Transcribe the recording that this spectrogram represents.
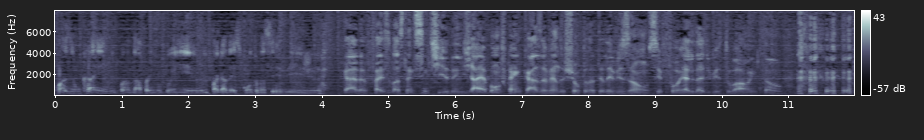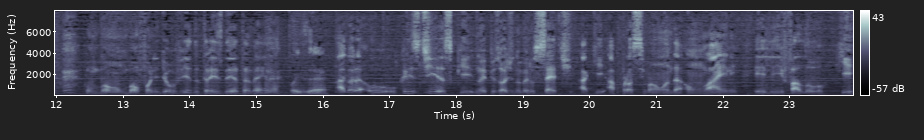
quase um KM pra andar pra ir no banheiro e pagar 10 conto na cerveja. Cara, faz bastante sentido, hein? Já é bom ficar em casa vendo o show pela televisão. Se for realidade virtual, então. Com um bom, um bom fone de ouvido, 3D também, né? Pois é. Agora, o, o Cris Dias, que no episódio número 7, aqui, A Próxima Onda Online, ele falou que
